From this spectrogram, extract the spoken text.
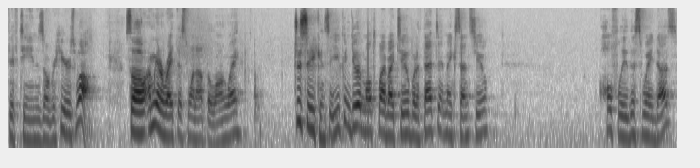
15 is over here as well. So I'm going to write this one out the long way just so you can see. You can do it multiply by 2, but if that didn't make sense to you, hopefully this way does.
